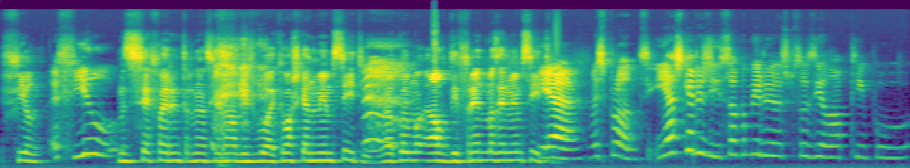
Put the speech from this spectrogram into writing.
Phil, A Phil. Mas isso é Feira Internacional de Lisboa, que eu acho que é no mesmo sítio. É algo diferente, mas é no mesmo sítio. Yeah, mas pronto, e acho que era isso, só que a maioria das pessoas ia lá tipo.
